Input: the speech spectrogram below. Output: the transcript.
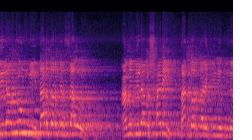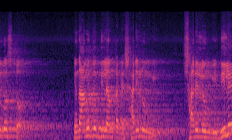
দিলাম লুঙ্গি, তার দরকার চাউল। আমি দিলাম শাড়ি, তার দরকারে কিনে দিলে গোস্ত। কিন্তু আমি তো দিলাম তাকে শাড়ি লুঙ্গি। শাড়ি লুঙ্গি দিলে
